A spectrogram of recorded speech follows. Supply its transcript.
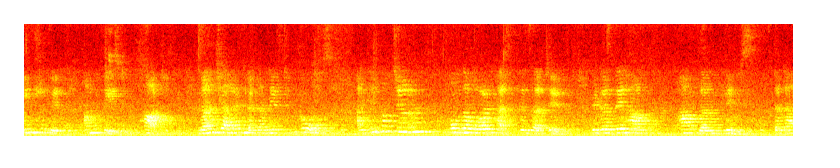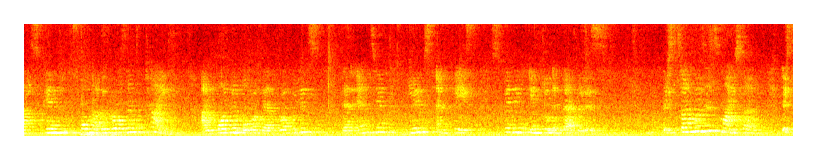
intrepid, unfazed heart. Nonchalant at the next rows, I think of children whom the world has deserted because they have half-done limbs, the dark-skinned who have a frozen time. I ponder over their properties, their ancient limbs and face spinning into a papyrus. It's convergence, my son. It's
